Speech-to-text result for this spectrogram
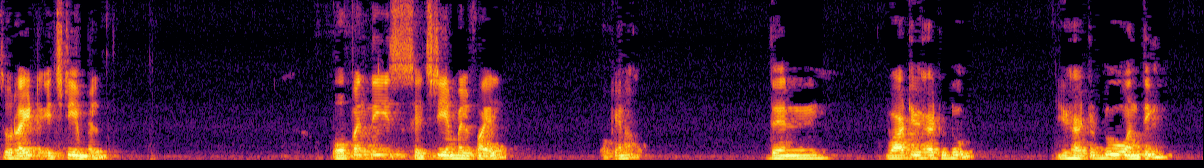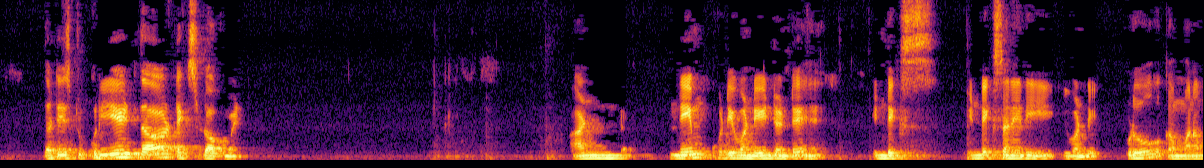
so write html open this html file okay now then what you have to do you have to do one thing that is to create the text document and name ఒకటి ఇవ్వండి ఏంటంటే ఇండెక్స్ ఇండెక్స్ అనేది ఇవ్వండి ఇప్పుడు ఒక మనం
